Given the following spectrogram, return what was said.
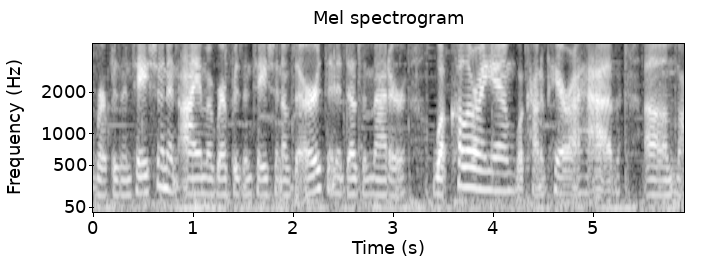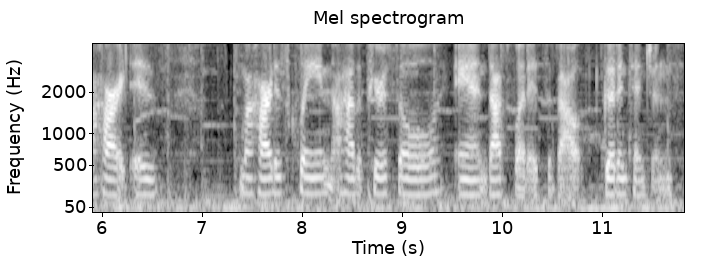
representation. And I am a representation of the earth, and it doesn't matter what color I am, what kind of hair I have. Um, my heart is my heart is clean, I have a pure soul, and that's what it's about good intentions.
